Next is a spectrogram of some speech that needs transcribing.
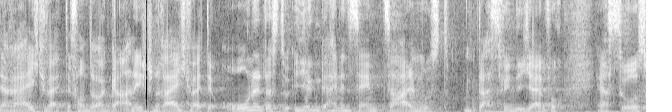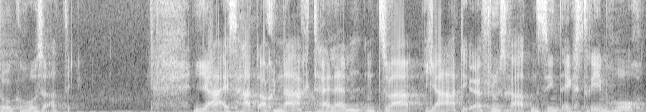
der Reichweite, von der organischen Reichweite, ohne dass du irgendeinen Cent zahlen musst. Und das finde ich einfach ja so, so großartig. Ja, es hat auch Nachteile. Und zwar, ja, die Öffnungsraten sind extrem hoch,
